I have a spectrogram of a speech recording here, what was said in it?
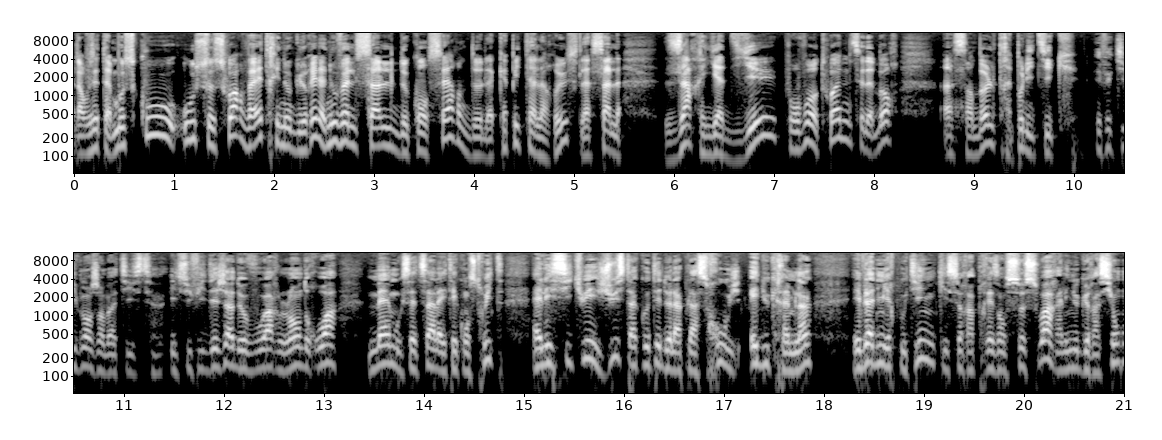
Alors vous êtes à Moscou où ce soir va être inaugurée la nouvelle salle de concert de la capitale russe, la salle Zaryadie. Pour vous, Antoine, c'est d'abord un symbole très politique. Effectivement, Jean-Baptiste. Il suffit déjà de voir l'endroit même où cette salle a été construite. Elle est située juste à côté de la place rouge et du Kremlin. Et Vladimir Poutine, qui sera présent ce soir à l'inauguration,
